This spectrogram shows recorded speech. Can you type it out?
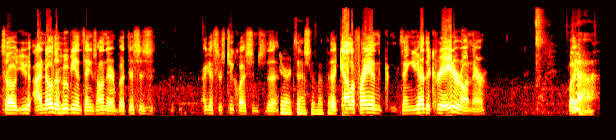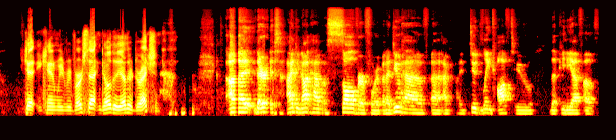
So you, I know the Hoovian thing's on there, but this is, I guess there's two questions. The Derek's That's- asking about that. the Gallifreyan thing, you had the creator on there, but yeah, can can we reverse that and go the other direction? uh, there is. I do not have a solver for it, but I do have. Uh, I, I do link off to the PDF of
